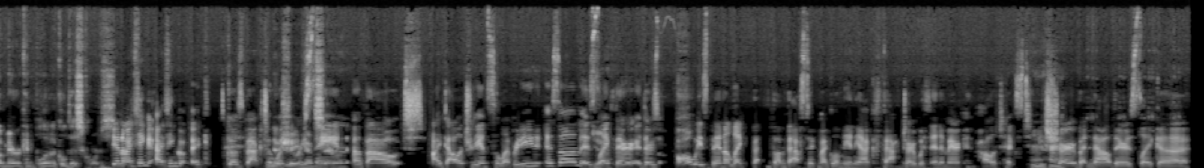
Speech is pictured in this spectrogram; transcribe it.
American political discourse You know, I think I think it goes back to No what you were saying Sarah. about idolatry and celebrityism. Is Yeah. like there, there's always been a like bombastic megalomaniac factor within American politics, to be Mhm. sure. But now there's like a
